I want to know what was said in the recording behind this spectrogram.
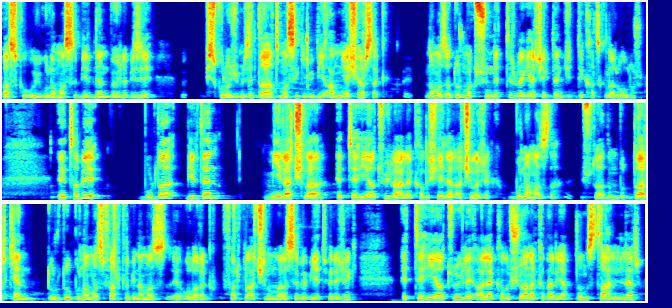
baskı uygulaması, birden böyle bizi psikolojimizi dağıtması gibi bir an yaşarsak namaza durmak sünnettir ve gerçekten ciddi katkıları olur. E, tabii burada birden Miraç'la, Ettehiyyatü'yle alakalı şeyler açılacak bu namazda. Üstadın bu darken durduğu bu namaz farklı bir namaz e, olarak farklı açılımlara sebebiyet verecek. Ettehiyyatü ile alakalı şu ana kadar yaptığımız tahliller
